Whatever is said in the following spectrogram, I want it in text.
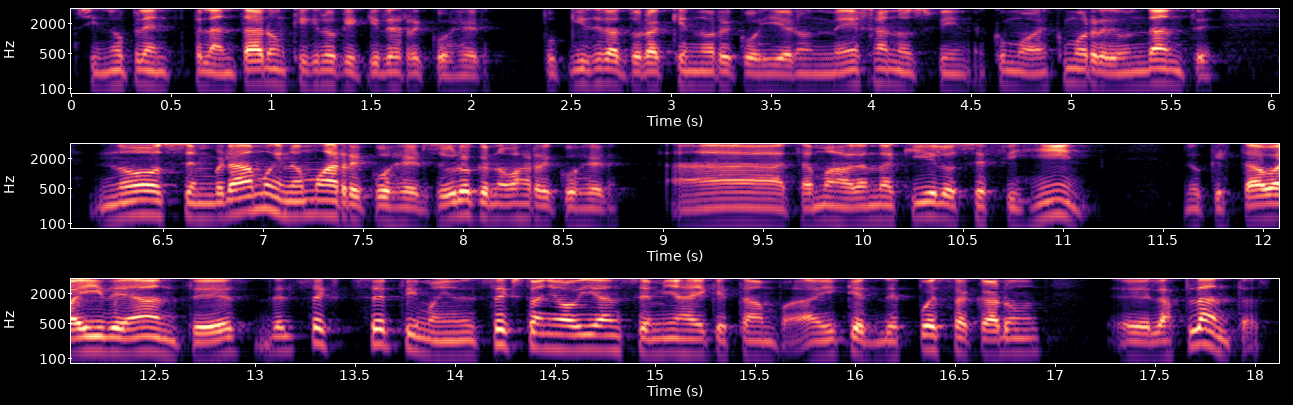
Si no plantaron, ¿qué es lo que quieres recoger? Porque dice la Torah que no recogieron. Mejanos fin. Es como, es como redundante no sembramos y no vamos a recoger, seguro que no vas a recoger. Ah, estamos hablando aquí de los sefijín, lo que estaba ahí de antes, del sexto, séptimo año. En el sexto año habían semillas ahí que estaban ahí que después sacaron eh, las plantas,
